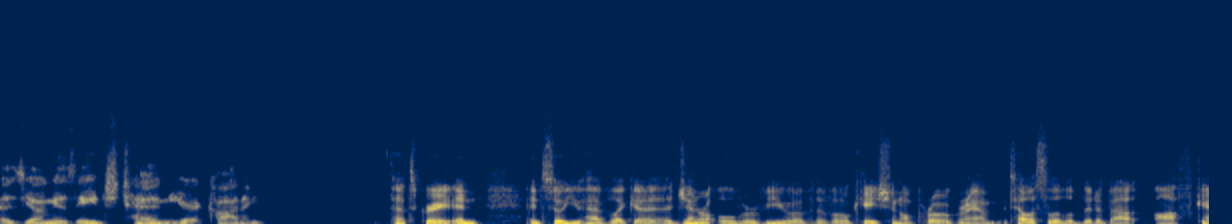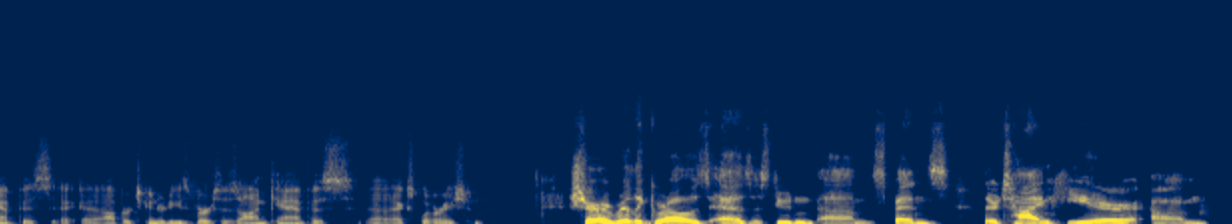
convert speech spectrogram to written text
as young as age 10 here at Cotting. That's great. And and so you have like a, a, general overview of the vocational program. Tell us a little bit about off-campus uh, uh opportunities versus on-campus uh, exploration. Sure, it really grows as a student um, spends their time here. Um,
